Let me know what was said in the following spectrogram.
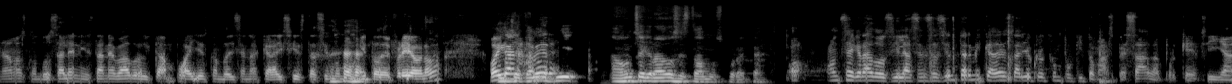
Nada más cuando salen y está nevado el campo, ahí es cuando dicen, ah, caray, sí está haciendo un poquito de frío, ¿no? Oigan, a ver. a 11 grados estamos por acá. 11 grados y la sensación térmica debe estar yo creo que un poquito más pesada, porque sí, ya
